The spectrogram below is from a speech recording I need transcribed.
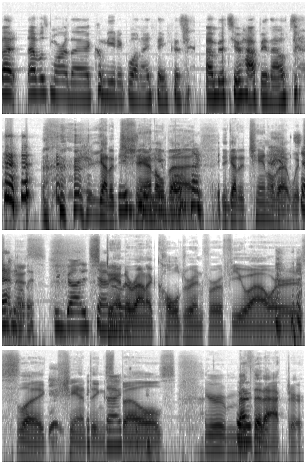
But that was more the comedic one, I think, because I'm a bit too happy now. you gotta channel that. You gotta channel that witchiness. it. You gotta channel stand it. around a cauldron for a few hours, like chanting Exactly. spells. You're a method actor.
